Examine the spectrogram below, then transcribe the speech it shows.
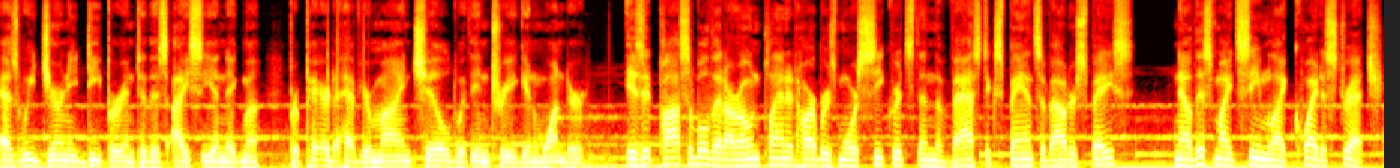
As we journey deeper into this icy enigma, prepare to have your mind chilled with intrigue and wonder. Is it possible that our own planet harbors more secrets than the vast expanse of outer space? Now this might seem like quite a stretch.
